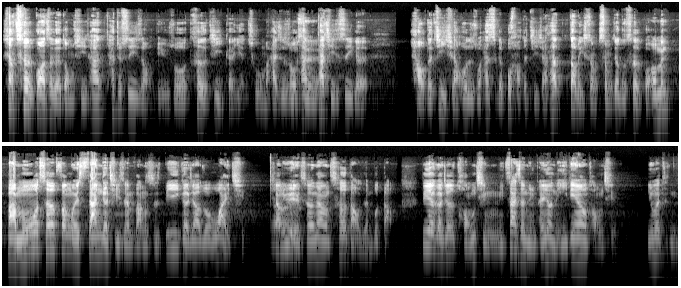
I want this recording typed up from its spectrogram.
像侧挂这个东西，它它就是一种比如说特技的演出嘛，还是说它是它其实是一个好的技巧，或者说它是个不好的技巧？它到底什么什么叫做侧挂？我们把摩托车分为三个骑乘方式，第一个叫做外倾，像嗯越野车那样车倒人不倒；第二个就是同倾，你载着女朋友，你一定要用同倾，因为你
